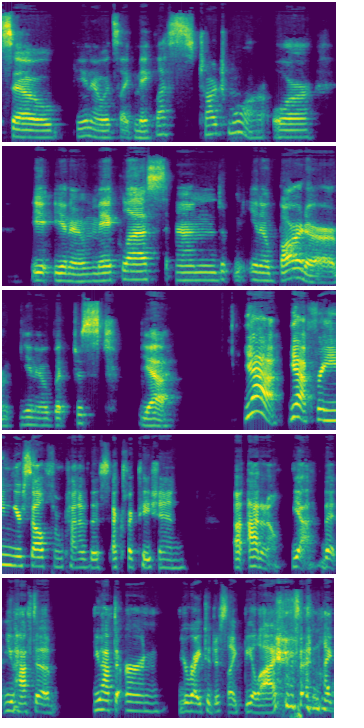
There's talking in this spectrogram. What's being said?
So, you know, it's like make less, charge more, or, you know, make less and, you know, barter, you know, but just, yeah. Yeah. Yeah. Freeing yourself from kind of this expectation. Uh, I don't know. Yeah. That you have to you have to earn your right to just like be alive and like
